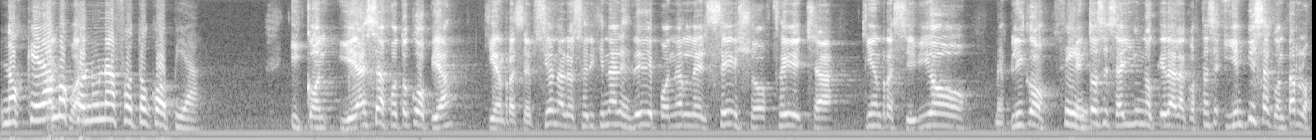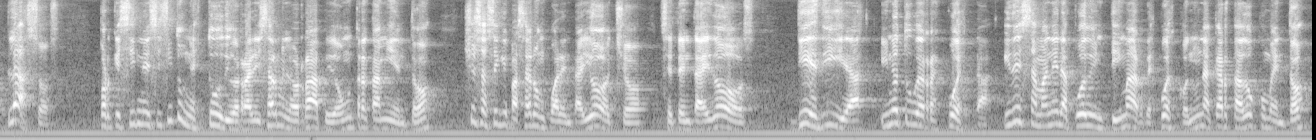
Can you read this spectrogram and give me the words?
nos quedamos con una fotocopia. Y, con, y a esa fotocopia, quien recepciona los originales debe ponerle el sello, fecha, quién recibió, ¿me explico? Sí. Entonces ahí uno queda la constancia y empieza a contar los plazos. Porque si necesito un estudio, realizármelo rápido, un tratamiento, yo ya sé que pasaron 48, 72, 10 días y no tuve respuesta. Y de esa manera puedo intimar después con una carta documento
